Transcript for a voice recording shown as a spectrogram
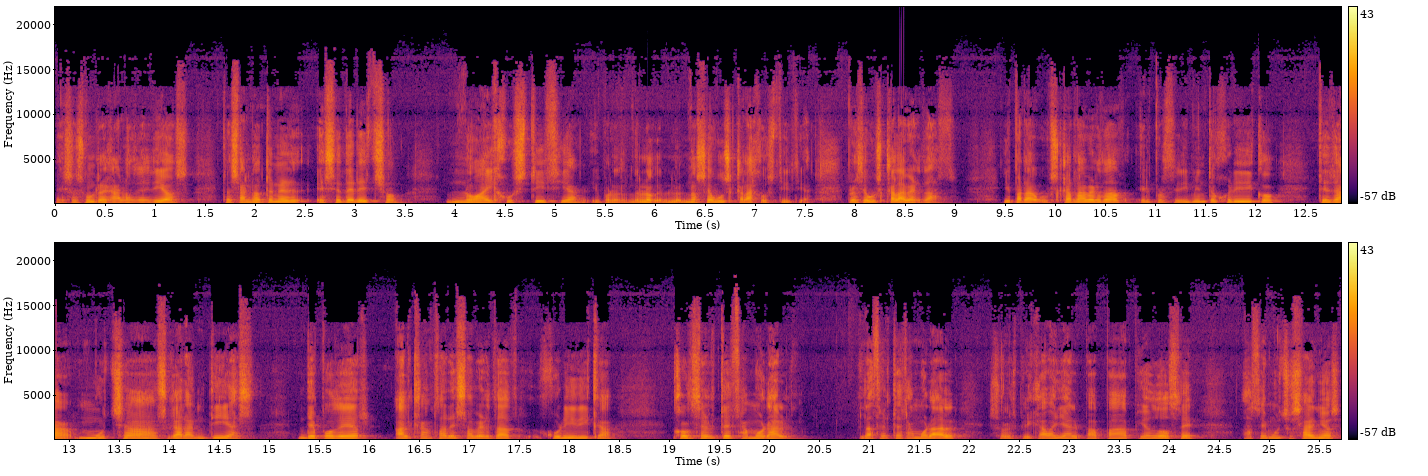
Eso es un regalo de Dios. Entonces, al no tener ese derecho, no hay justicia y por lo tanto no se busca la justicia, pero se busca la verdad. Y para buscar la verdad, el procedimiento jurídico te da muchas garantías de poder alcanzar esa verdad jurídica con certeza moral. La certeza moral, eso lo explicaba ya el Papa Pío XII hace muchos años,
